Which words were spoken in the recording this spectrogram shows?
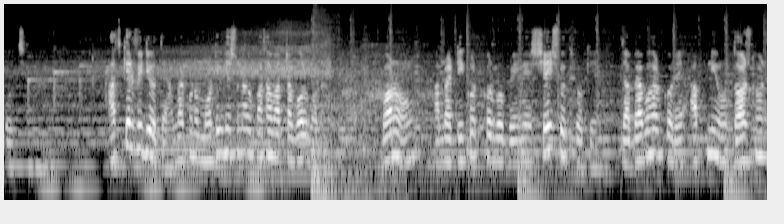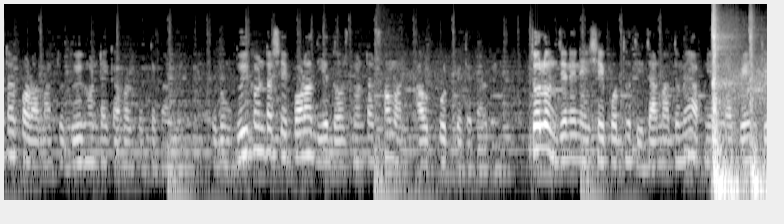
করছেন আজকের ভিডিওতে আমরা কোনো মোটিভেশনাল কথাবার্তা বলব না। বরং আমরা ডিকোড করব ব্রেনের সেই সূত্রকে যা ব্যবহার করে আপনিও দশ ঘণ্টার পড়া মাত্র দুই ঘন্টায় কভার করতে পারবেন এবং দুই ঘণ্টা সেই পড়া দিয়ে দশ ঘণ্টার সমান আউটপুট পেতে পারবেন। চলুন জেনে নেই সেই পদ্ধতি যার মাধ্যমে আপনি আপনার ব্রেনকে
